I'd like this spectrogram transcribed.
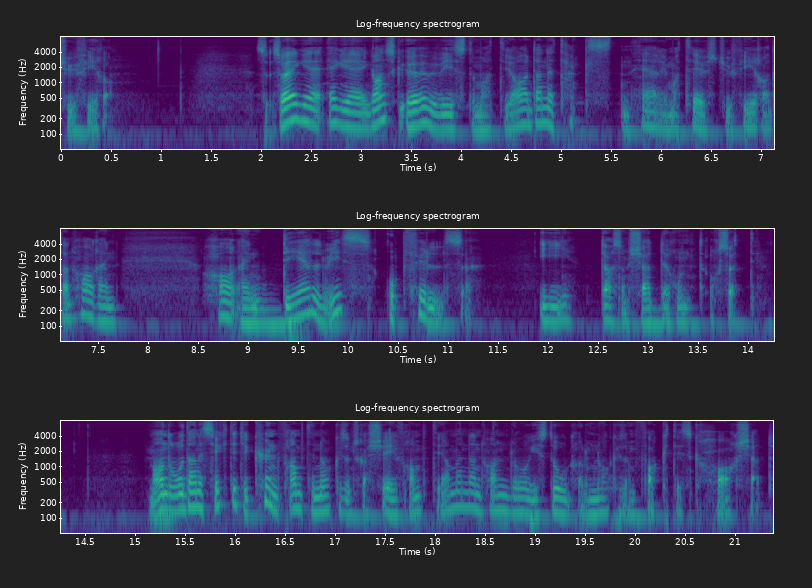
24. Så, så jeg, jeg, er, ganske overbevist om at ja, denne teksten her i Matteus 24, den har en, har en delvis oppfyllelse i det som skjedde rundt år 70. Med andre ord, den er siktet ikke kun fram til noe som skal skje i framtida, men den handler òg i stor grad om noe som faktisk har skjedd.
